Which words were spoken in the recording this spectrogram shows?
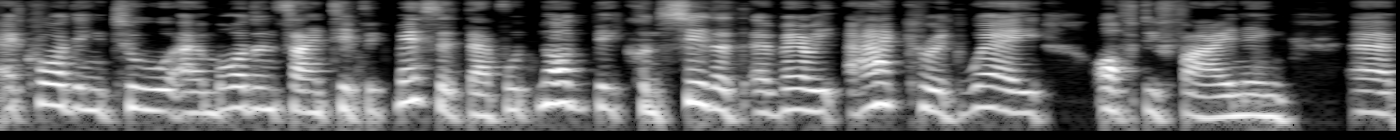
according to a modern scientific method, that would not be considered a very accurate way of defining uh,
